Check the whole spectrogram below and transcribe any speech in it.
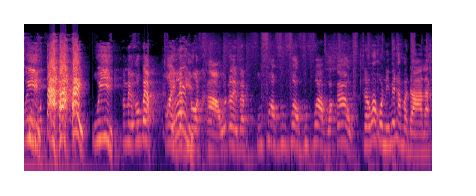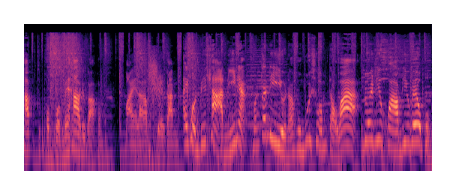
อุ้ยโอ้ตายอุ้ยทำไมเขาแบบต่อยเฮ้แบยบหนวดขาวต่อยแบบฟุบฟับฟุบฟับฟุบฟับวะเก้าแสดงว่าคนนี้ไม่ธรรมดาแล้วครับผมผมไม่ห้าวดีกว่าผม ไปแล้วครับเจอกันไอ้ผลปีศาจนี้เนี่ยมันก็ดีอยู่นะคุณผู้ชมแต่ว่าด้วยที่ความที่เวลผม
